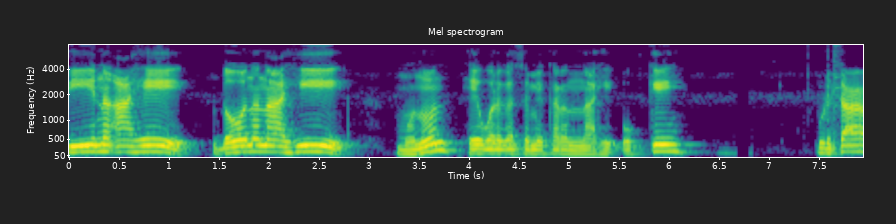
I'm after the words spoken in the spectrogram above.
तीन आहे दोन नाही म्हणून हे वर्ग समीकरण नाही ओके पुढचा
